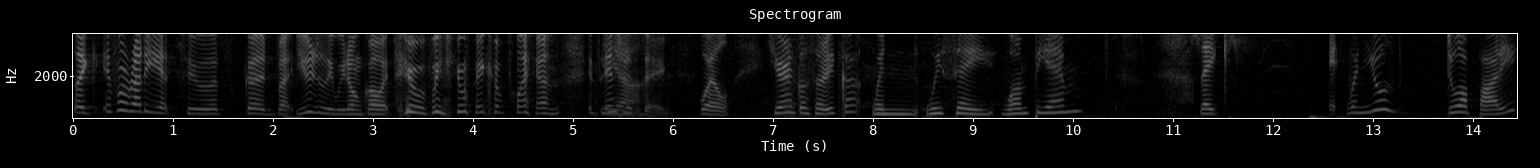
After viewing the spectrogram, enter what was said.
like if we're ready at two, that's good. But usually we don't go at two if we do make a plan. It's Yeah. interesting. Well, here in Costa Rica, when we say 1 p.m., like i when you do a party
